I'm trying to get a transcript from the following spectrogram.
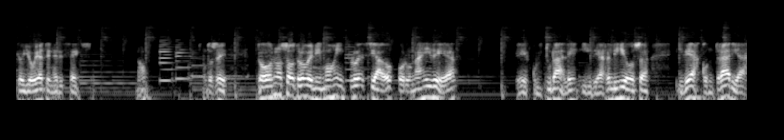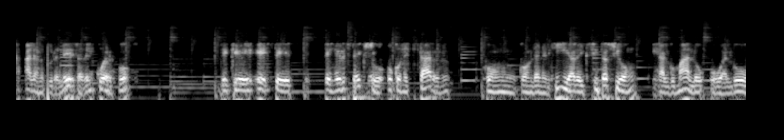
que yo voy a tener sexo, ¿no? Entonces, todos nosotros venimos influenciados por unas ideas eh, culturales, ideas religiosas, ideas contrarias a la naturaleza del cuerpo, de que este, tener sexo o conectar con, con la energía de excitación es algo malo o algo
